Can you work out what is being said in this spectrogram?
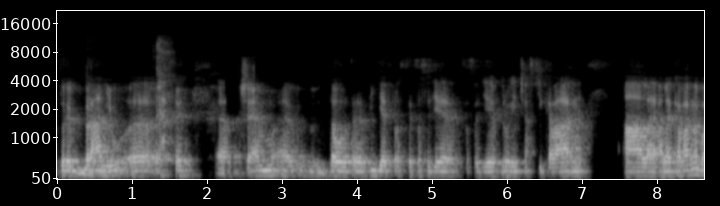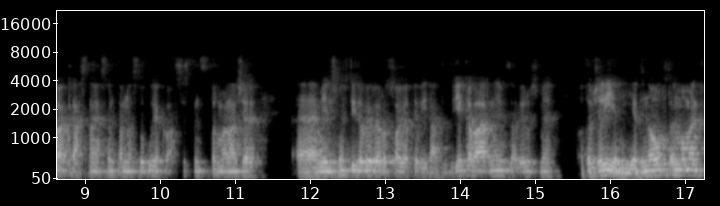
který bránil Eh, všem eh, to, to vidět prostě, co se děje, co se děje v druhé části kavárny. Ale, ale kavárna byla krásná, já jsem tam nastoupil jako asistent store manažer. Eh, měli jsme v té době ve Vroclavě otevírat dvě kavárny, v závěru jsme otevřeli jen jednou v ten moment,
